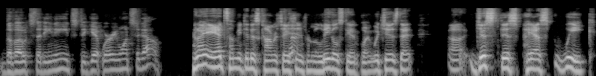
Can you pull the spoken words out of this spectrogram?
the votes that he needs to get where he wants to go. Can I add something to this conversation sure. from a legal standpoint, which is that uh, just this past week,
